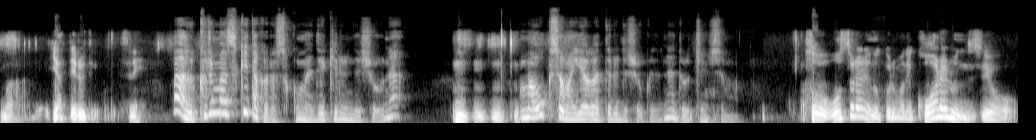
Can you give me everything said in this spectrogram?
まあ、やってるということですね。まあ、車好きだからそこまでできるんでしょうね。うんうんうんうん。まあ、奥様嫌がってるでしょうけどね、どっちにしても。そう、オーストラリアの車ね、壊れるんですよ。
